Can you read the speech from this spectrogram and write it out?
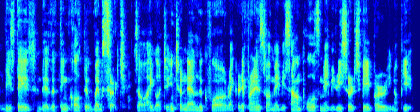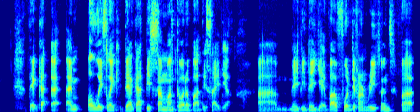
these days there's a thing called the web search. So I go to internet, look for like reference or maybe samples, maybe research paper. You know, they got. Uh, I'm always like there got to be someone thought about this idea. Um, maybe they gave up for different reasons, but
